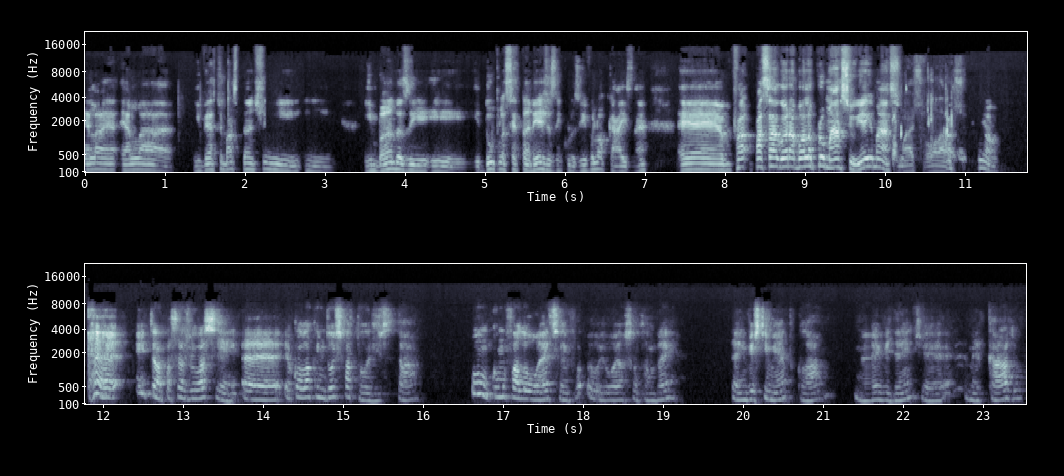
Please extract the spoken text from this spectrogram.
ela, ela investe bastante em, em em bandas e, e, e, duplas sertanejas, inclusive locais, né? É, passar agora a bola para o Márcio. E aí, Márcio? Márcio, vamos lá. Márcio. É, então, Passagio, assim, é, eu coloco em dois fatores, tá? Um, como falou o Edson e o Elson também, é investimento, claro, né, é evidente, é mercado.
